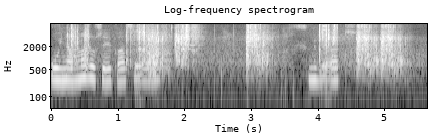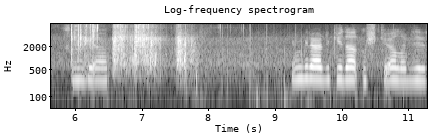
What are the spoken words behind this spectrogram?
Oynanmaz o SKS. Şunu bir at. Şunu bir at. Şimdi birazcık 762 alabiliriz.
